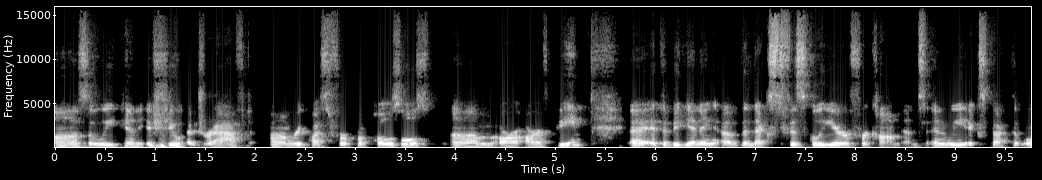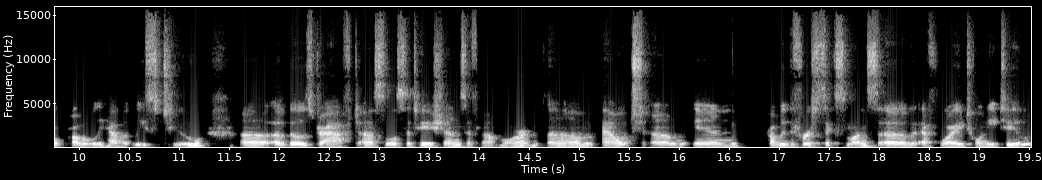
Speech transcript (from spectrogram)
uh, so we can issue a draft um, request for proposals um, or RFP uh, at the beginning of the next fiscal year for comment. And we expect that we'll probably have at least two uh, of those draft uh, solicitations, if not more, um, out um, in probably the first six months of FY22.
